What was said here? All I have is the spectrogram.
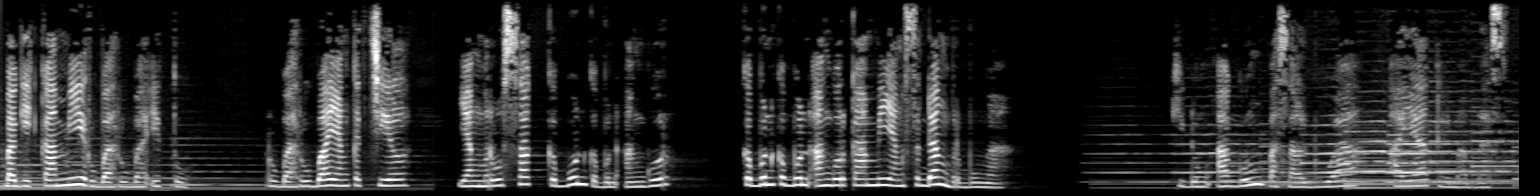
Bagi kami rubah-rubah itu, rubah-rubah yang kecil yang merusak kebun-kebun anggur, kebun-kebun anggur kami yang sedang berbunga. Kidung Agung pasal 2 ayat 15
